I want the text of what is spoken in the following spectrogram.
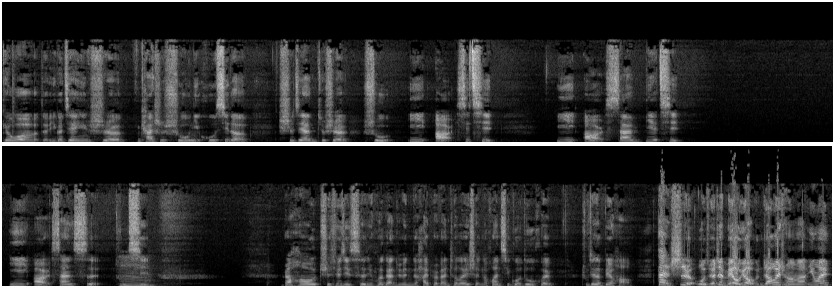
给我的一个建议是，你开始数你呼吸的时间，就是数一二吸气，一二三憋气，一二三四。吐气，然后持续几次，你会感觉你的 hyperventilation 的换气过度会逐渐的变好。但是我觉得这没有用，你知道为什么吗？因为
